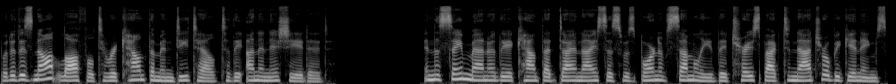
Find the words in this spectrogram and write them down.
but it is not lawful to recount them in detail to the uninitiated. In the same manner, the account that Dionysus was born of Semele they trace back to natural beginnings,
